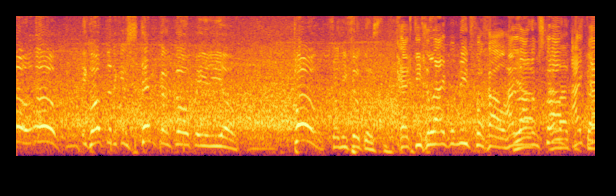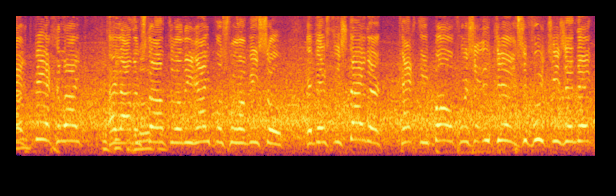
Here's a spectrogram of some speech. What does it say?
oh, oh. Ik hoop dat ik een kopen in Rio. Boom! Zal niet veel kosten. Krijgt hij gelijk of niet van Gaal? Hij laat hem staan. Hij, hij krijgt weer gelijk. Hij laat hem staan terwijl hij rijp was voor een wissel. En Wesley Steiner krijgt die bal voor zijn Utrechtse voetjes en denkt...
